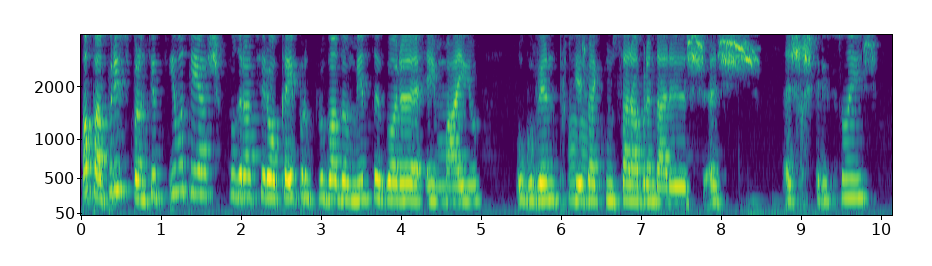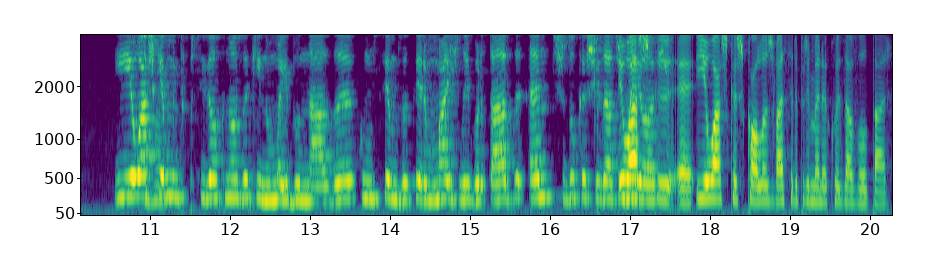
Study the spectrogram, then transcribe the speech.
Opa, por isso, pronto, eu, eu até acho que poderá ser ok, porque provavelmente agora em maio o governo português uhum. vai começar a abrandar as, as, as restrições e eu acho uhum. que é muito possível que nós aqui no meio do nada comecemos a ter mais liberdade antes do que as cidades eu maiores. Acho que, é, e eu acho que as escolas vai ser a primeira coisa a voltar,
